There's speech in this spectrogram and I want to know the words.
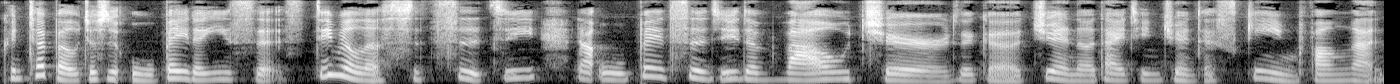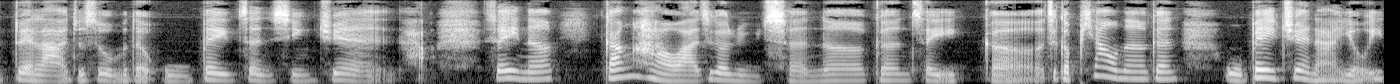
？Quintuple 就是五倍的意思，Stimulus 是刺激，那五倍刺激的 Voucher 这个券呢，代金券的 Scheme 方案，对啦，就是我们的五倍振兴券。好，所以呢，刚好啊，这个旅程呢，跟这一个这个票呢，跟五倍券啊，有一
